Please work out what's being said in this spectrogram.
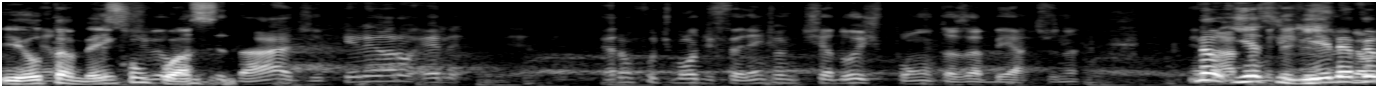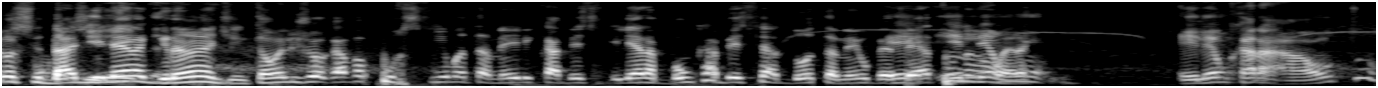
E eu Renato, também concordo. velocidade, porque ele era, ele era um futebol diferente, onde tinha dois pontas abertos, né? Não, e assim, e ele a velocidade, ele era grande, então ele jogava por cima também, ele, cabe... ele era bom cabeceador também, o Bebeto ele, ele não, é um... era... Ele é um cara alto,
